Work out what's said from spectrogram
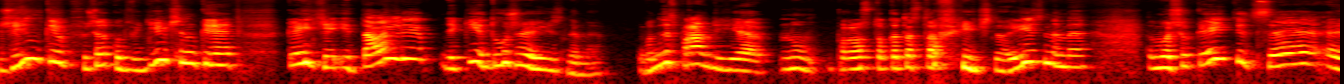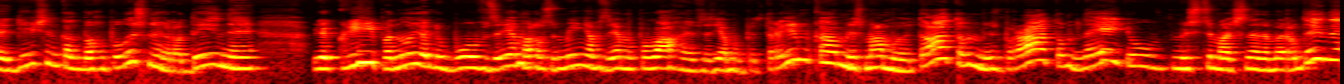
жінки, спочатку дві дівчинки, Кейті і Таллі, які є дуже різними. Вони справді є ну, просто катастрофічно різними. Тому що Кейті це е, дівчинка з благополучної родини, в якій панує любов, взаєморозуміння, взаємоповага і взаємопідтримка між мамою і татом, між братом, нею, між всіма членами родини.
